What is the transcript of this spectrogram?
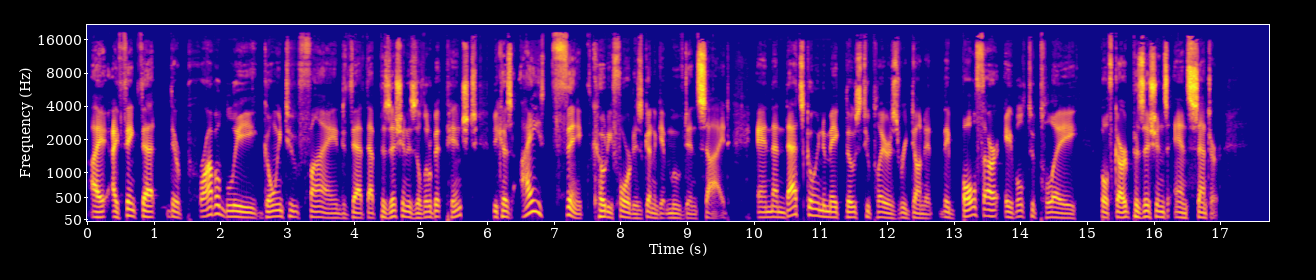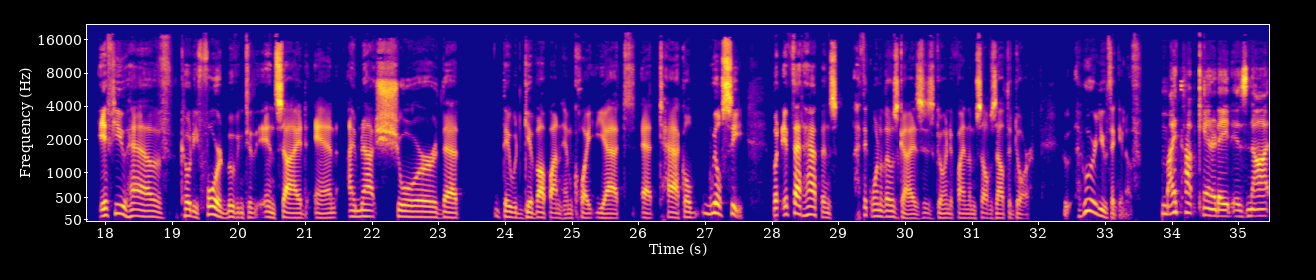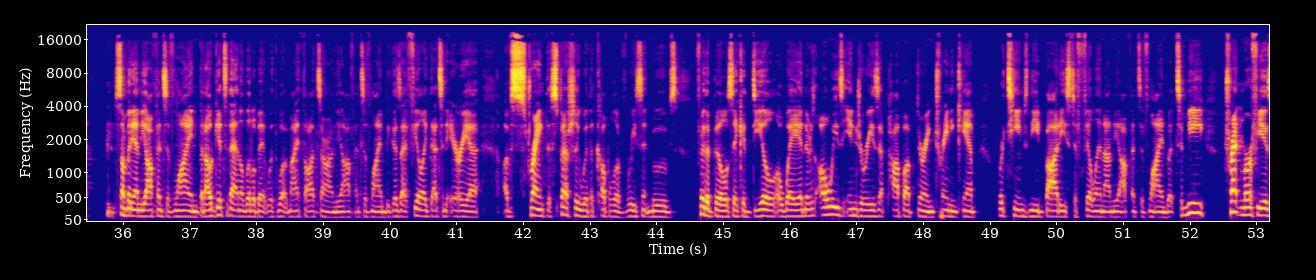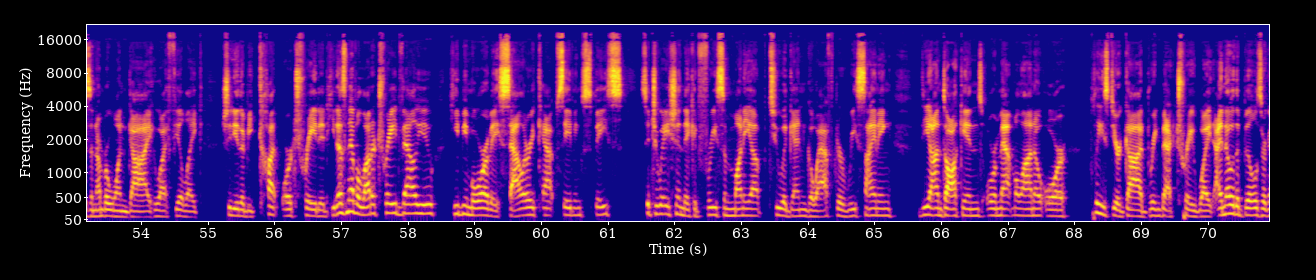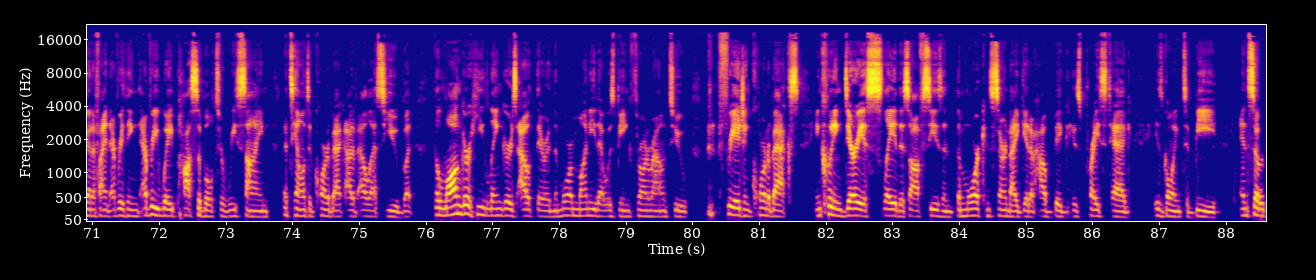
I, I think that they're probably going to find that that position is a little bit pinched because I think Cody Ford is going to get moved inside. And then that's going to make those two players redundant. They both are able to play both guard positions and center. If you have Cody Ford moving to the inside, and I'm not sure that they would give up on him quite yet at tackle, we'll see. But if that happens, I think one of those guys is going to find themselves out the door. Who, who are you thinking of? My top candidate is not somebody on the offensive line, but I'll get to that in a little bit with what my thoughts are on the offensive line because I feel like that's an area of strength, especially with a couple of recent moves for the Bills. They could deal away, and there's always injuries that pop up during training camp where teams need bodies to fill in on the offensive line. But to me, Trent Murphy is the number one guy who I feel like should either be cut or traded. He doesn't have a lot of trade value. He'd be more of a salary cap saving space situation. They could free some money up to again go after re signing Dion Dawkins or Matt Milano or please, dear God, bring back Tre White. I know the Bills are going to find everything, every way possible to re sign the talented cornerback out of LSU, but the longer he lingers out there and the more money that was being thrown around to free agent cornerbacks, including Darius Slay this offseason, the more concerned I get of how big his price tag is going to be. And so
